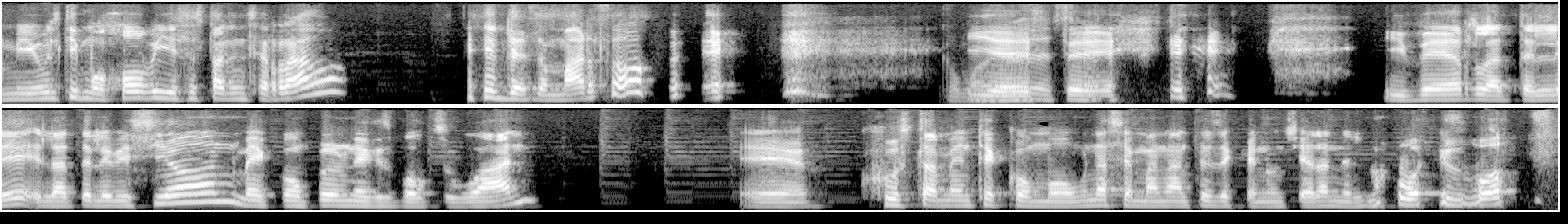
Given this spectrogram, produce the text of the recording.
mi último hobby es estar encerrado desde marzo y este y ver la tele, la televisión, me compré un Xbox One. Eh, justamente como una semana antes de que anunciaran el nuevo Xbox.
